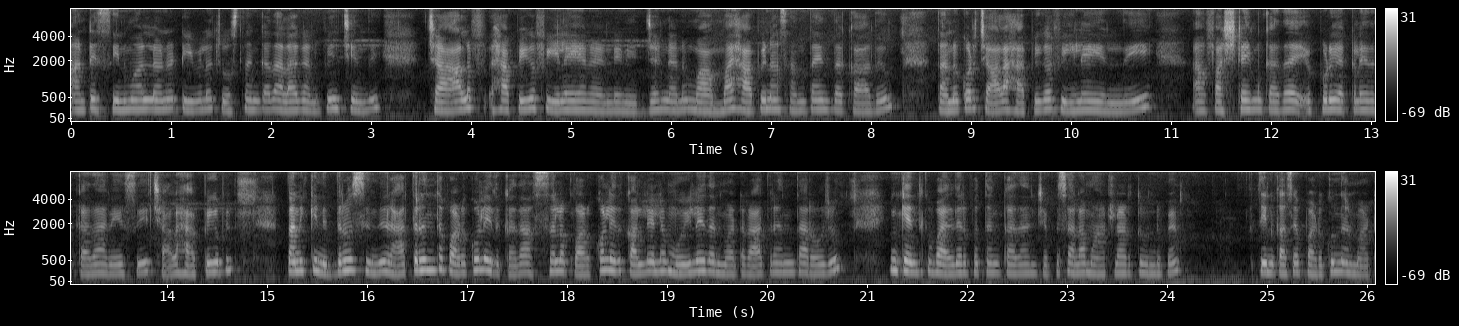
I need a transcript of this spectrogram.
అంటే సినిమాల్లోనూ టీవీలో చూస్తాం కదా అలా కనిపించింది చాలా హ్యాపీగా ఫీల్ అయ్యానండి నిజంగాను. మా అమ్మాయి హ్యాపీనెస్ అంతా ఇంత కాదు. తను కూడా చాలా హ్యాపీగా ఫీల్ అయ్యింది. ఫస్ట్ టైం కదా ఎప్పుడు ఎక్కలేదు కదా అనేసి చాలా హ్యాపీగా తనకి నిద్ర వస్తుంది. రాత్రంతా పడుకోలేదు కదా అస్సలు పడుకోలేదు. కళ్ళు ఇలా మూయలేదు అనమాట రాత్రంతా ఆ రోజు. ఇంకెందుకు బయలుదేరిపోతాం కదా అని చెప్పేసి అలా మాట్లాడుతూ ఉండిపోయాం. దీని కాసేపు పడుకుందనమాట.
